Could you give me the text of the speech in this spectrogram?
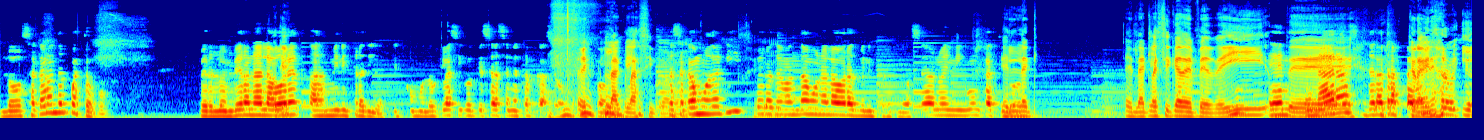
lo sacaron del puesto, po. pero lo enviaron a labores administrativas, que es como lo clásico que se hace en estos casos. Es la clásica. Te sacamos de aquí, Sí. pero te mandamos a una labor administrativa, o sea, no hay ningún castigo. Es la, clásica de PDI, en, de en aras de la transparencia. Y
